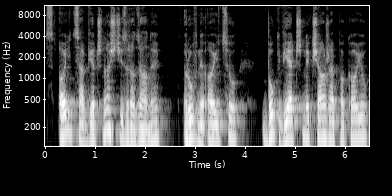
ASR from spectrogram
z Ojca wieczności zrodzony, równy Ojcu, Bóg wieczny, Książę pokoju,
